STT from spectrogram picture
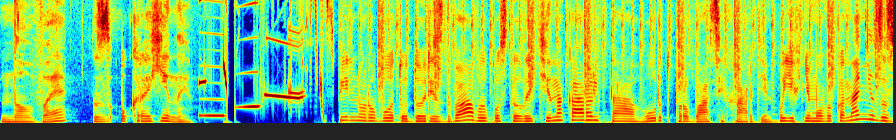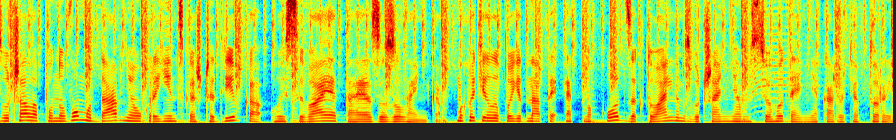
Нове з України. Спільну роботу до Різдва випустили Тіна Кароль та гурт Пробасі Харді. У їхньому виконанні зазвучала по-новому давня українська щедрівка Ой сиває та Зозоленька. Ми хотіли поєднати етнокод з актуальним звучанням сьогодення, кажуть автори.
